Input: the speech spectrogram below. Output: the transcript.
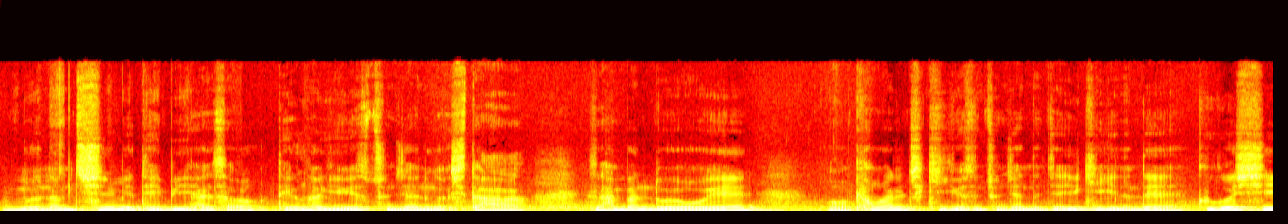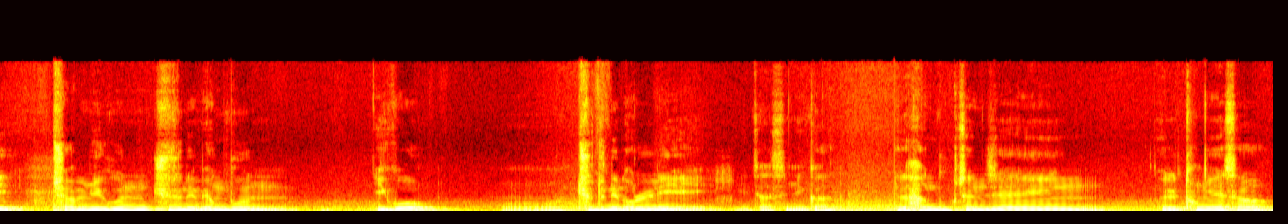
남침에 대비해서 대응하기 위해서 존재하는 것이다. 그래서 한반도의 어, 평화를 지키기 위해서 존재한다. 이 이렇게 얘기했는데 그것이 주한미군 주둔의 명분이고 어, 주둔의 논리이지 않습니까? 한국 전쟁을 통해서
